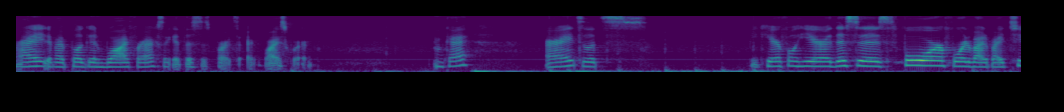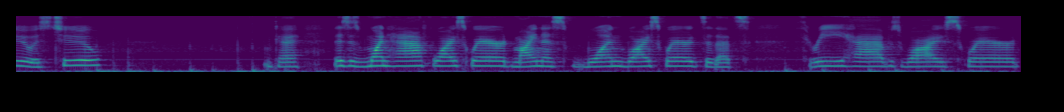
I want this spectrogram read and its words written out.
right? If I plug in y for x, I get this as part y squared. Okay? All right, so let's be careful here. This is 4. 4 divided by 2 is 2. Okay, this is 1 half y squared minus 1 y squared, so that's 3 halves y squared.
